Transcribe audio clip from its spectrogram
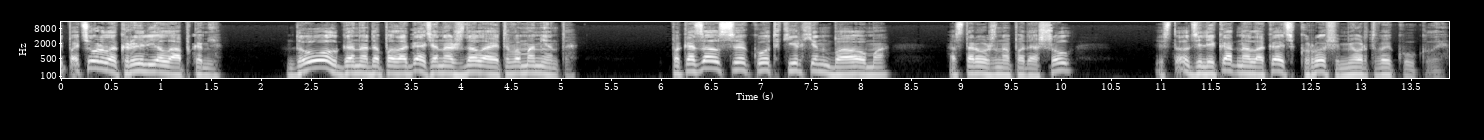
и потерла крылья лапками. Долго, надо полагать, она ждала этого момента. Показался кот Кирхенбаума, осторожно подошел и стал деликатно лакать кровь мертвой куклы.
